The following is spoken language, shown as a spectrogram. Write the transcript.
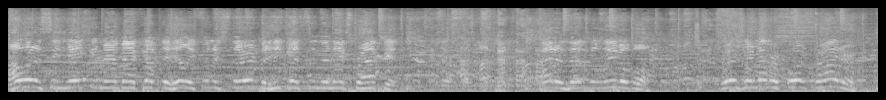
I want to see Naked Man back up the hill. He finished third, but he gets in the next bracket. That is unbelievable. Where's our number four rider?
